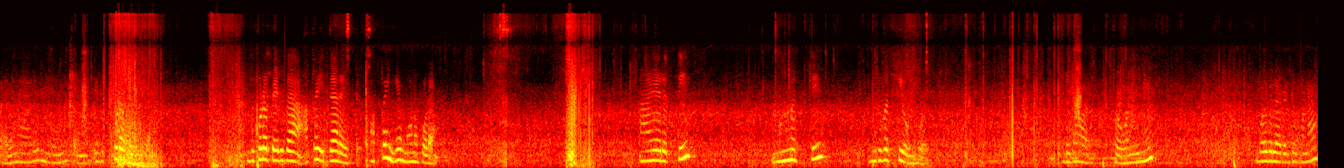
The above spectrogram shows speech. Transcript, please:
பதினாறு மீதி ஒன்று பதினேழு. இது கூட போயிருதா இது கூட போயிருதா? அப்போ இதான் ரைட்டு அப்போ இங்கே மூணு போடணும். ஆயிரத்தி முந்நூற்றி இருபத்தி ஒம்பது. இப்படிதான் வரும். ஸோ ஒன்று போதில் ரெண்டு போனால்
